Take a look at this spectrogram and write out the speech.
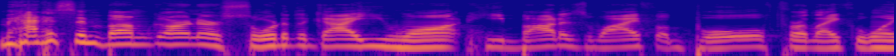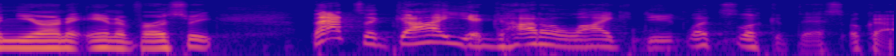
Madison Bumgarner is sort of the guy you want. He bought his wife a bull for like one year on an anniversary. That's a guy you got to like, dude. Let's look at this. Okay.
